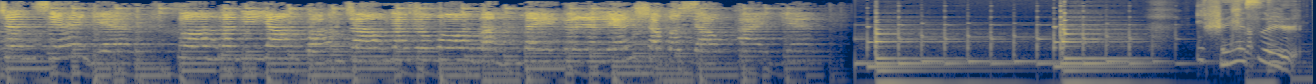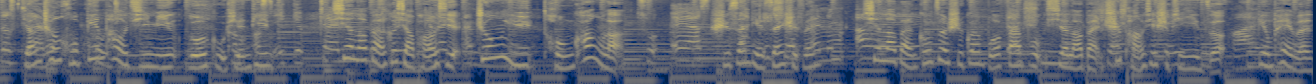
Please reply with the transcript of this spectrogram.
真鲜艳和暖的阳光照耀着我们每个人脸上都笑开颜十月四日阳澄湖鞭炮齐鸣锣鼓喧天。蟹老板和小螃蟹终于同框了。十三点三十分，蟹老板工作室官博发布蟹老板吃螃蟹视频一则，并配文：“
